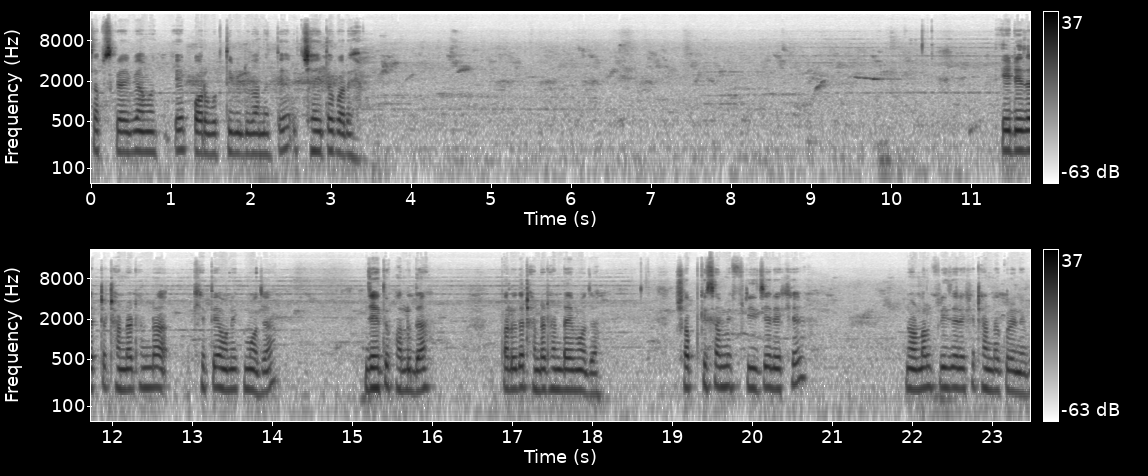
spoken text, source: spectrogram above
সাবস্ক্রাইবে আমাকে পরবর্তী ভিডিও বানাতে উৎসাহিত করে। এই ডেজার্টটা ঠান্ডা ঠান্ডা খেতে অনেক মজা, যেহেতু ফালুদা। ফালুদা ঠান্ডা ঠান্ডাই মজা। সব কিছু আমি ফ্রিজে রেখে নর্মাল ফ্রিজে রেখে ঠান্ডা করে নেব।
